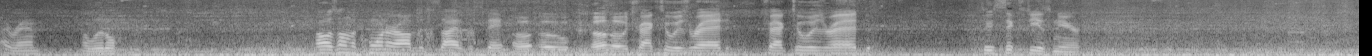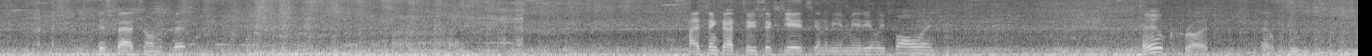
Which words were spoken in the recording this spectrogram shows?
I ran a little. I was on the corner opposite side of the state. Uh oh. Uh oh. Track two is red. Track two is red. 260 is near. Dispatch on the pit. I think that 268 is going to be immediately following. Oh, crud. Oh, poop.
